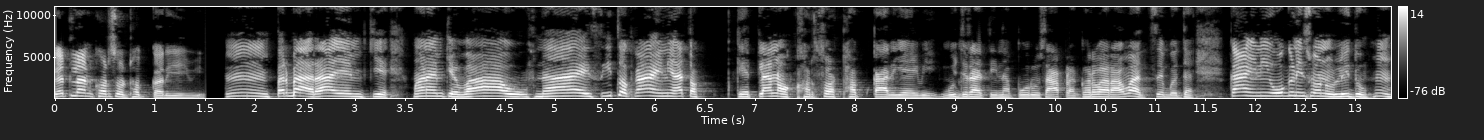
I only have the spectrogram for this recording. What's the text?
કેટલા ખર્ચો ઠપકારી એવી હમ પરબાર આ એમ કે મને એમ કે વાવ નાઈસ ઈ તો કાંઈ નહીં આ તો કેટલાનો ખર્ચો ઠપકારી આવી. ગુજરાતીના પુરુષ આપણા ઘરવાળા આવા જ છે બધા કાંઈ નહીં ઓગણીસો નું લીધું હમ.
